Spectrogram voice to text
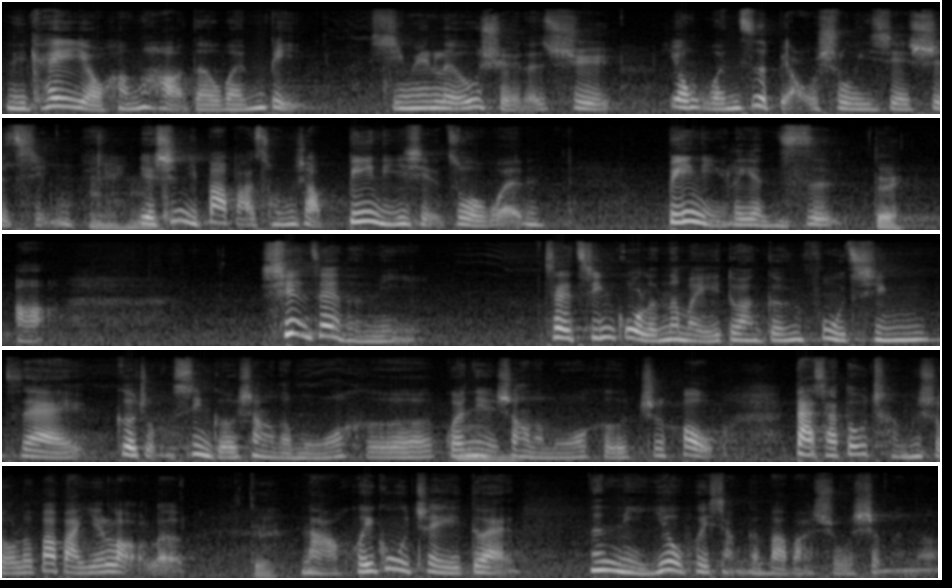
你可以有很好的文笔，行云流水的去。用文字表述一些事情，嗯、也是你爸爸从小逼你写作文，逼你练字。对啊，现在的你，在经过了那么一段跟父亲在各种性格上的磨合、观念上的磨合之后，嗯、大家都成熟了，爸爸也老了。对，那回顾这一段，那你又会想跟爸爸说什么呢？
